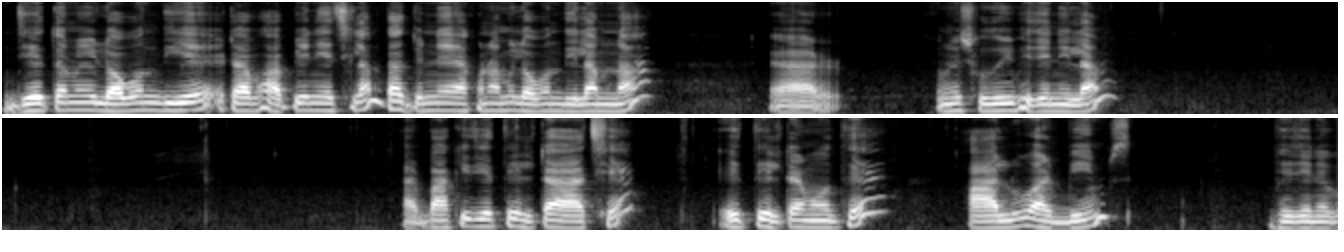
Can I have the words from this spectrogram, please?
যেহেতু আমি লবণ দিয়ে এটা ভাপিয়ে নিয়েছিলাম, তার জন্য এখন আমি লবণ দিলাম না। আর এমনি শুধুই ভেজে নিলাম। আর বাকি যে তেলটা আছে, এই তেলটার মধ্যে আলু আর বিমস ভেজে নেব।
